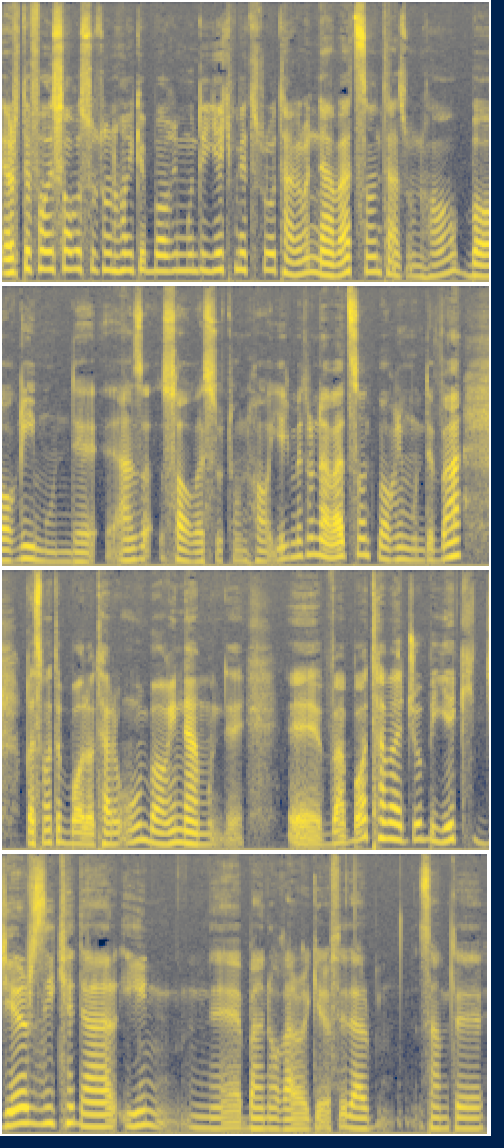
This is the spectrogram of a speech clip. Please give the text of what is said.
ارتفاع ساق ستون هایی که باقی مونده یک متر رو تقریبا 90 سانت از اونها باقی مونده از ساق ستون ها یک متر و 90 سانت باقی مونده و قسمت بالاتر اون باقی نمونده. و با توجه به یک جرزی که در این بنا قرار گرفته در سمت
